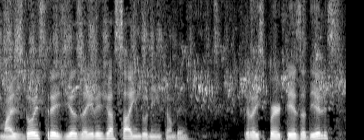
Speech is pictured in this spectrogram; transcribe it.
Mais dois, três dias aí eles já saem do ninho também pela esperteza deles.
